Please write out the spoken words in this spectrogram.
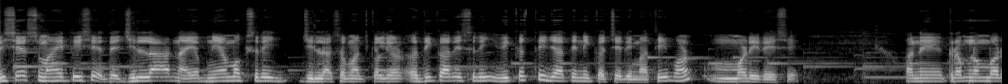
વિશેષ માહિતી છે તે જિલ્લા નાયબ નિયામક શ્રી, જિલ્લા સમાજ કલ્યાણ અધિકારી શ્રી, વિકસતી જાતિની કચેરીમાંથી પણ મળી રહેશે. અને ક્રમ નંબર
